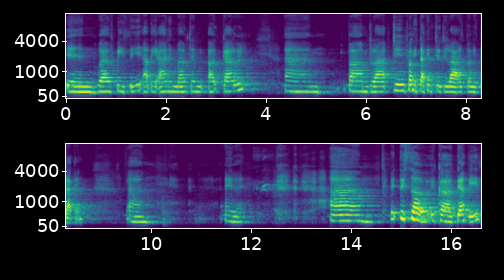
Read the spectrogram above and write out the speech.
in Wells, BC at the Island Mountain Art Gallery um, from July, June 22nd to July 22nd. Um, anyway, um, it, this show is called Deafy,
